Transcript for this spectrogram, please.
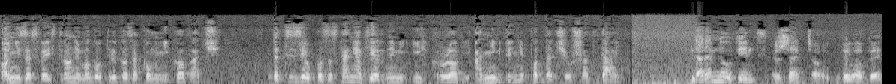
oni ze swej strony mogą tylko zakomunikować decyzję pozostania wiernymi ich królowi, a nigdy nie poddać się Shaddai. Daremną więc rzeczą byłoby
